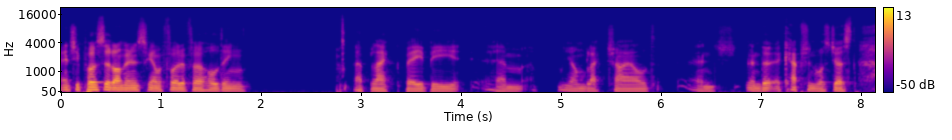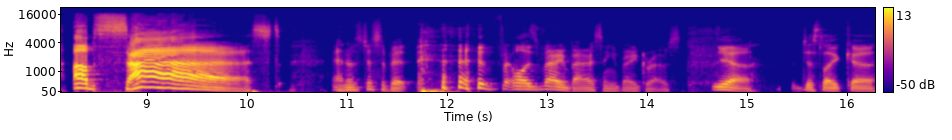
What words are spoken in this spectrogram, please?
And she posted on her Instagram a photo of her holding a black baby, um, a young black child, and sh- and the caption was just obsessed. And it was just a bit, well, it was very embarrassing and very gross. Yeah. Just like uh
